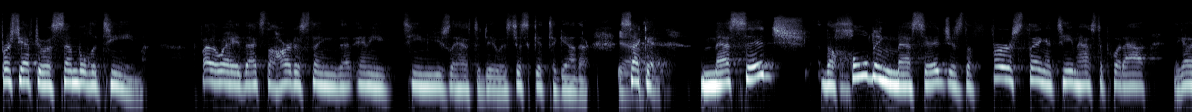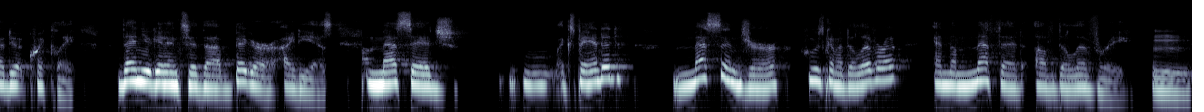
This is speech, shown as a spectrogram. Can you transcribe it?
First, you have to assemble the team. By the way, that's the hardest thing that any team usually has to do is just get together. Yeah. Second, message. The holding message is the first thing a team has to put out. They got to do it quickly. Then you get into the bigger ideas. Message mm, expanded. Messenger who's going to deliver it? And the method of delivery mm.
